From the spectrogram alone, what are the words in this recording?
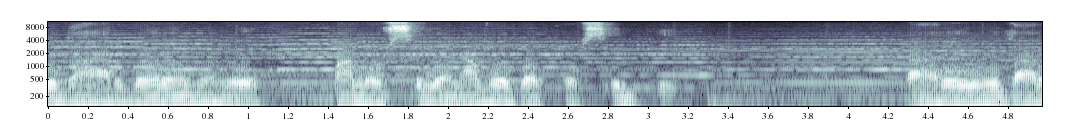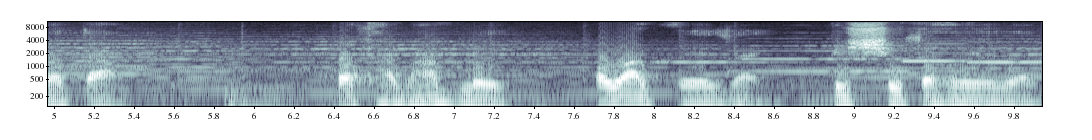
উদার মনের মানুষ ছিলেন আবু বকর সিদ্দিক। তার এই উদারতা কথা ভাবলেই অবাক হয়ে যায়, বিস্মিত হয়ে যায়।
